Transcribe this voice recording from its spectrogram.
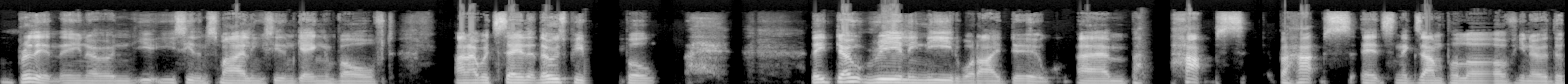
brilliant, you know, and you, you see them smiling, you see them getting involved, and I would say that those people, they don't really need what I do. Um, perhaps perhaps it's an example of you know the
